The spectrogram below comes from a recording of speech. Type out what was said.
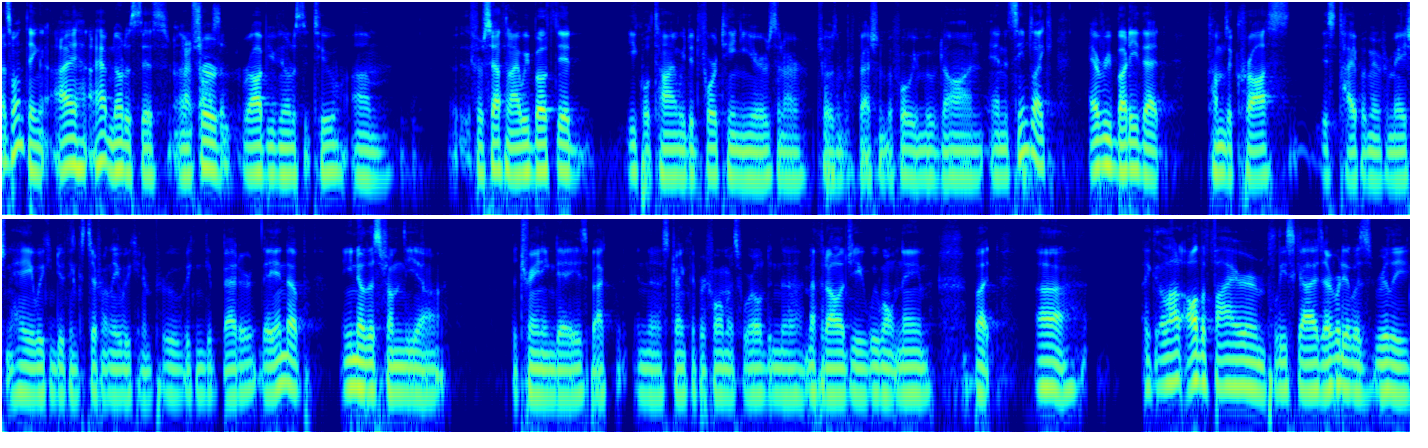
That's one thing I I have noticed this. I'm That's sure awesome. Robb, you've noticed it too. Um, for Seth and I, we both did equal time. We did 14 years in our chosen profession before we moved on, and it seems like everybody that comes across this type of information, hey, we can do things differently, we can improve, we can get better. They end up, you know, this from the uh, the training days back in the strength and performance world in the methodology we won't name, but uh, like a lot, all the fire and police guys, everybody that was really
